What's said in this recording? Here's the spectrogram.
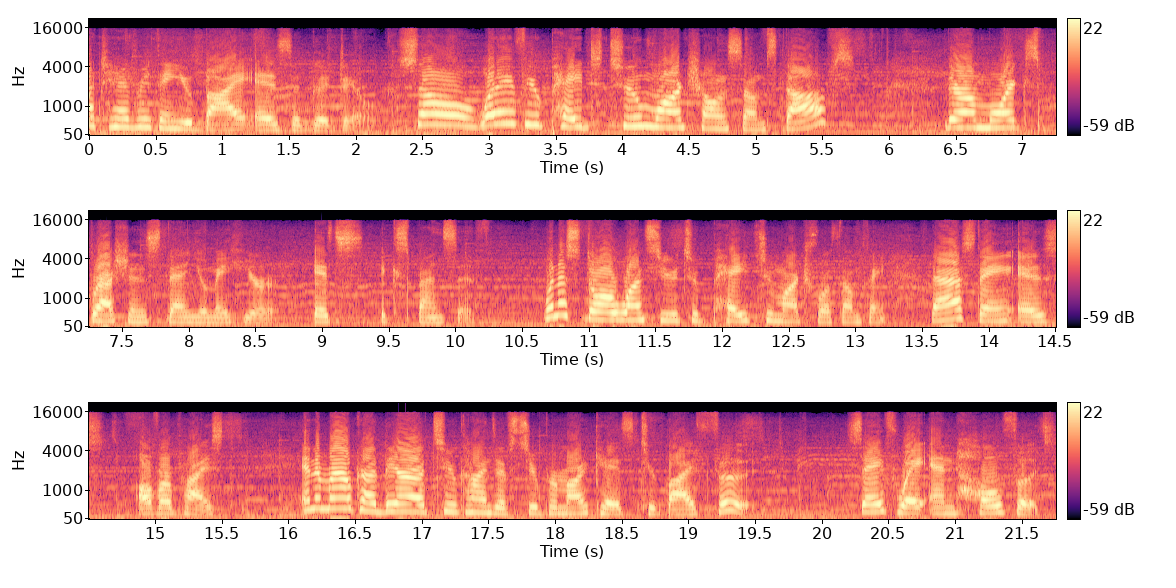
Not everything you buy is a good deal. So, what if you paid too much on some stuffs? There are more expressions than you may hear. It's expensive. When a store wants you to pay too much for something, that thing is overpriced. In America, there are two kinds of supermarkets to buy food Safeway and Whole Foods.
